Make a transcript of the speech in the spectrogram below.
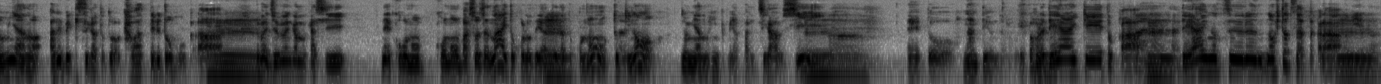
飲み屋のあるべき姿とは変わってると思うから、やっぱり自分が昔、ね、この、この場所じゃないところでやってたところの時の飲み屋の雰囲気もやっぱり違うし、うん。えっ、と、なんて言うんだろう。やっぱほら、出会い系とか、はいはいはい。出会いのツールの一つだったから、うん。飲み屋が。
